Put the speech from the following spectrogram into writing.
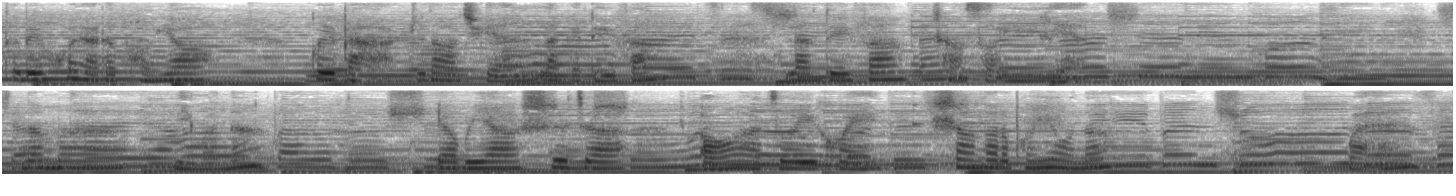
特别会聊的朋友，会把主导权让给对方，让对方畅所欲言。那么你们呢？要不要试着偶尔做一回上道的朋友呢？晚安。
